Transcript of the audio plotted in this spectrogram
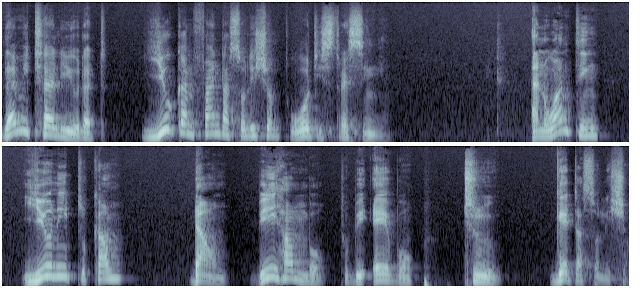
Let me tell you that you can find a solution to what is stressing you. And one thing, you need to come down, be humble to be able to get a solution.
